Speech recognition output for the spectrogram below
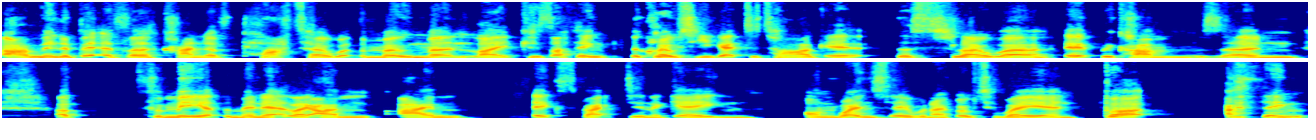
i'm in a bit of a kind of plateau at the moment like because i think the closer you get to target the slower it becomes. And uh, for me at the minute like i'm i'm expecting a gain on wednesday when i go to weigh in. But i think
